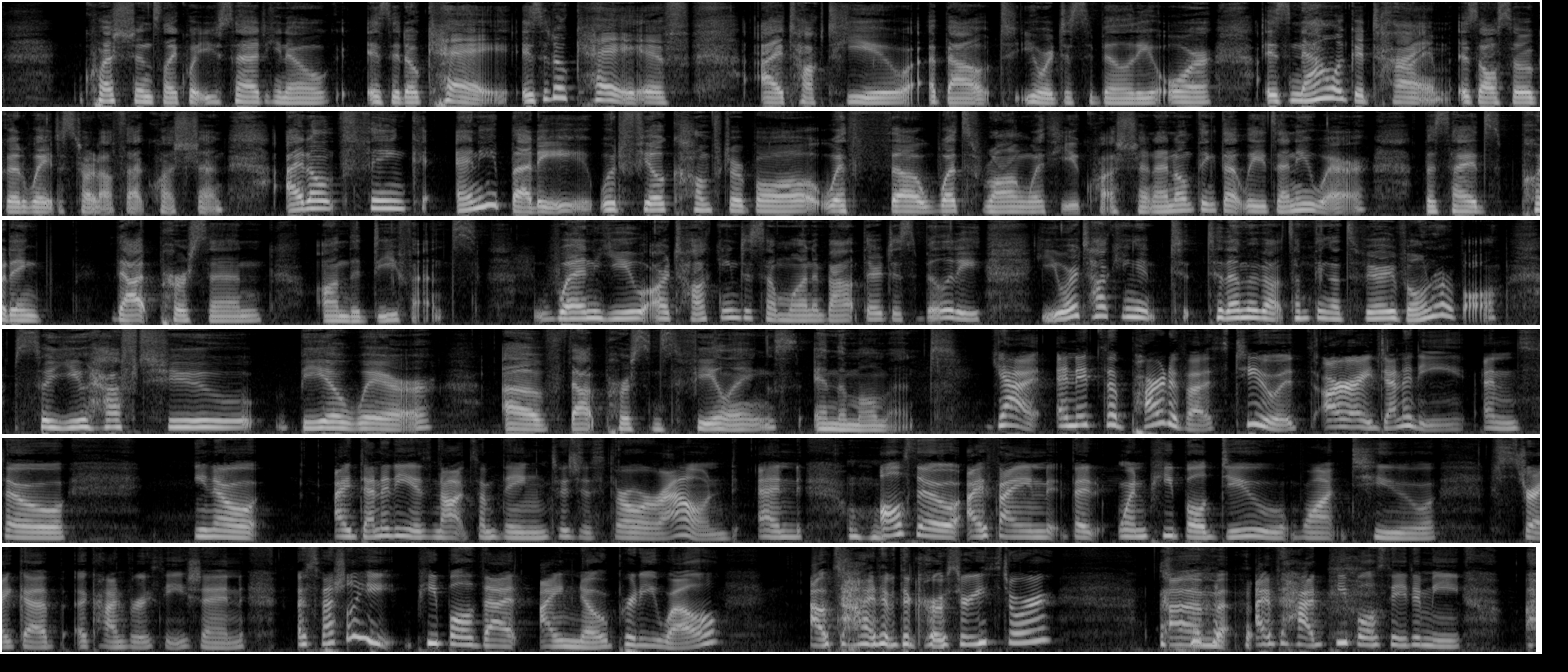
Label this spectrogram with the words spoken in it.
questions like what you said, you know, is it okay? Is it okay if I talk to you about your disability? Or is now a good time? Is also a good way to start off that question. I don't think anybody would feel comfortable with the what's wrong with you question. I don't think that leads anywhere besides putting that person on the defense. When you are talking to someone about their disability, you are talking to, to them about something that's very vulnerable. So you have to be aware of that person's feelings in the moment. Yeah, and it's a part of us too. It's our identity. And so, you know, identity is not something to just throw around. And also, I find that when people do want to strike up a conversation, especially people that I know pretty well outside of the grocery store, um, I've had people say to me,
